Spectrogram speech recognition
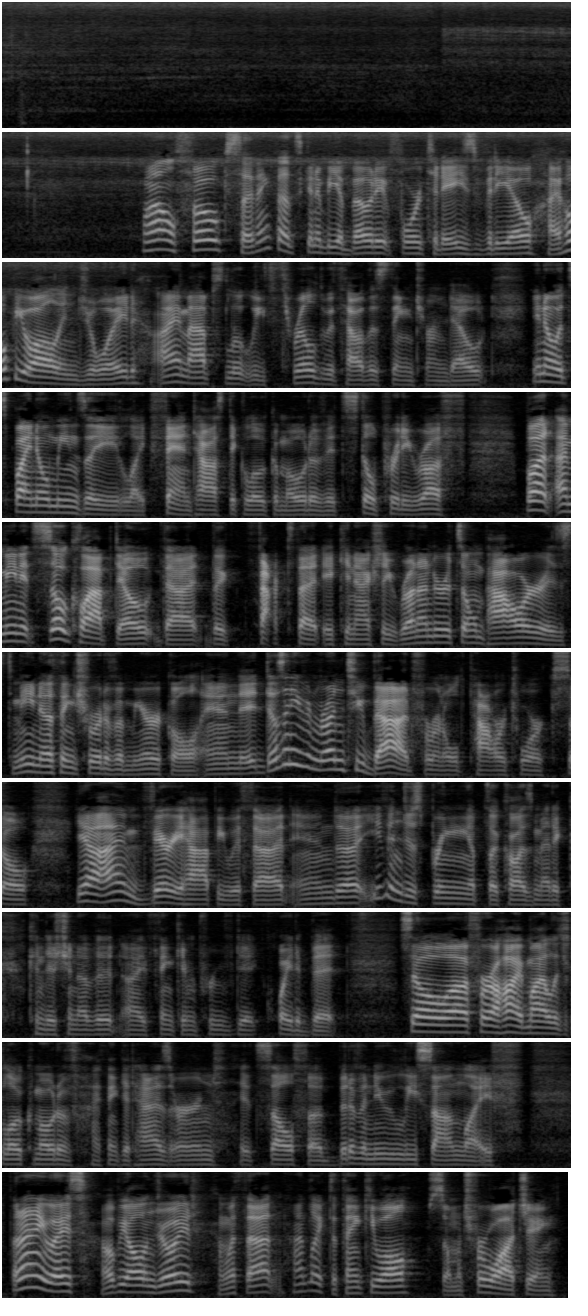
Well, folks, I think that's going to be about it for today's video. I hope you all enjoyed. I am absolutely thrilled with how this thing turned out. You know, it's by no means a, like, fantastic locomotive. It's still pretty rough. But, I mean, it's so clapped out that the fact that it can actually run under its own power is to me nothing short of a miracle and it doesn't even run too bad for an old power torque. So yeah i'm very happy with that and uh, even just bringing up the cosmetic condition of it i think improved it quite a bit. So uh, for a high mileage locomotive i think it has earned itself a bit of a new lease on life. But anyways i hope you all enjoyed and with that i'd like to thank you all so much for watching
